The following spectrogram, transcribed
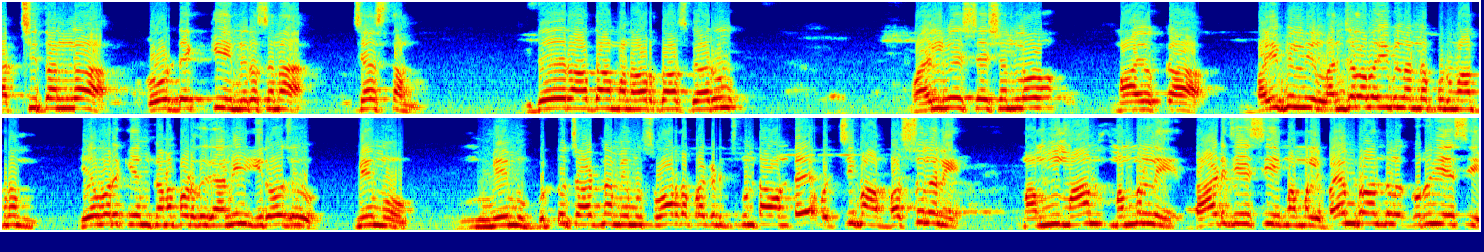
ఖచ్చితంగా రోడ్డెక్కి నిరసన చేస్తాం. ఇదే రాధా మనోహర్ దాస్ గారు రైల్వే స్టేషన్లో మా యొక్క బైబిల్ని లంజల బైబిల్ అన్నప్పుడు మాత్రం ఎవరికి ఏం కనపడదు కానీ ఈరోజు మేము మేము గుట్టు చాటున మేము స్వార్థ ప్రకటించుకుంటా ఉంటే వచ్చి మా బస్సులని మమ్- మా- మమ్మల్ని దాడి చేసి మమ్మల్ని భయంభ్రాంతులకు గురి చేసి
